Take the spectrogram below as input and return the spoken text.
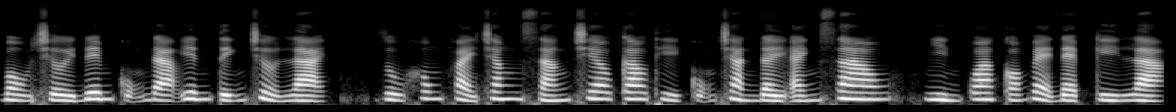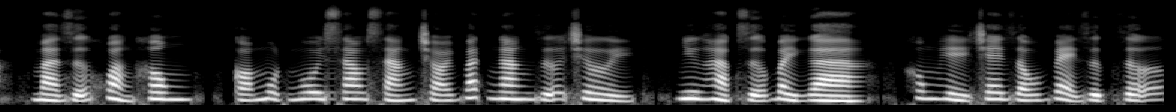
bầu trời đêm cũng đã yên tĩnh trở lại, dù không phải trăng sáng treo cao thì cũng tràn đầy ánh sao, nhìn qua có vẻ đẹp kỳ lạ, mà giữa khoảng không, có một ngôi sao sáng chói vắt ngang giữa trời, như hạc giữa bầy gà, không hề che giấu vẻ rực rỡ.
